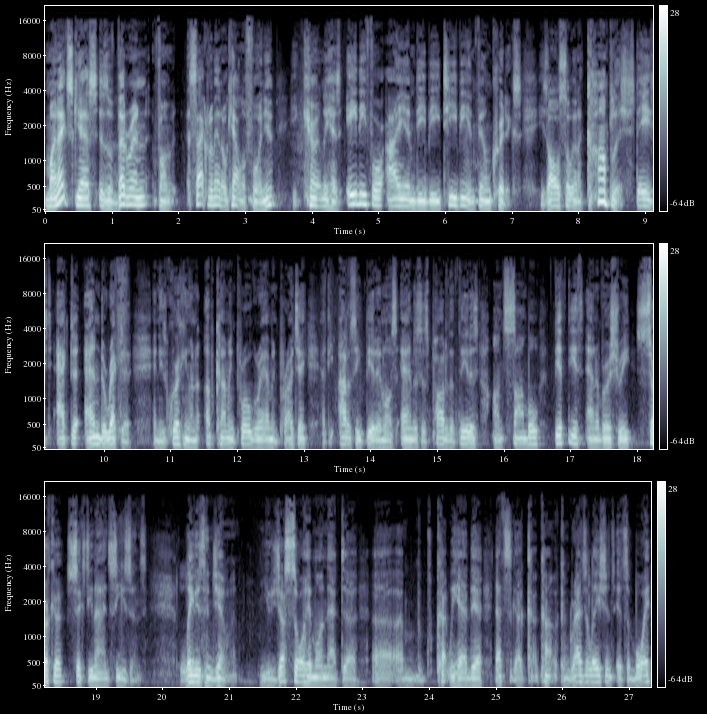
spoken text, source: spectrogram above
My next guest is a veteran from Sacramento, California. He currently has 84 IMDb TV and film critics. He's also an accomplished stage actor and director, and he's working on an upcoming program and project at the Odyssey Theater in Los Angeles as part of the theater's ensemble 50th anniversary circa 69 seasons. Ladies and gentlemen, you just saw him on that uh, uh, cut we had there. That's uh, congratulations. It's a boy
